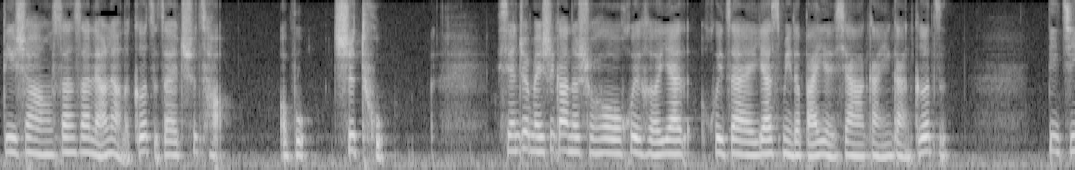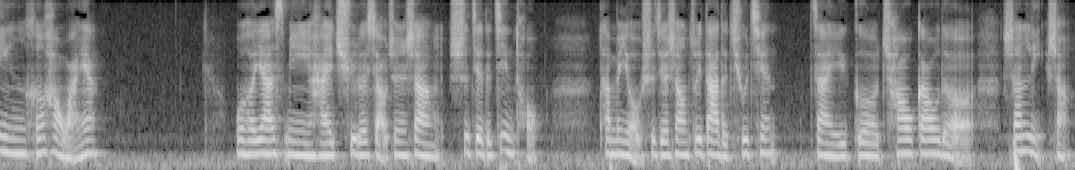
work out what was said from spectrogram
地上三三两两的鸽子在吃草，哦不，吃土。闲着没事干的时候，会和亚会在亚斯米的白眼下赶一赶鸽子，毕竟很好玩呀。我和亚斯米还去了小镇上世界的尽头，他们有世界上最大的秋千，在一个超高的山岭上。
